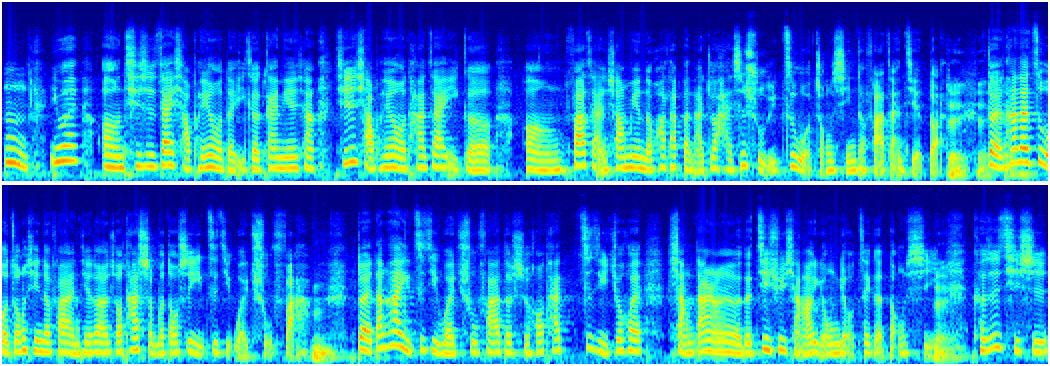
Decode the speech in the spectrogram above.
嗯，因为嗯，其实，在小朋友的一个概念上，其实小朋友他在一个嗯发展上面的话，他本来就还是属于自我中心的发展阶段。对对，对。他在自我中心的发展阶段的时候，他什么都是以自己为出发。嗯。对，当他以自己为出发的时候，他自己就会想当然尔的继续想要拥有这个东西。对。可是其实，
